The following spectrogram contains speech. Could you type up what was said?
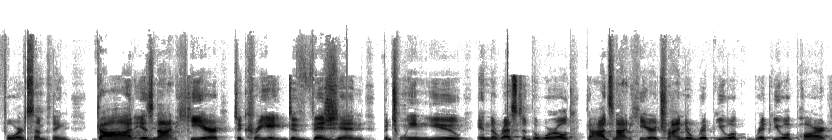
for something. God is not here to create division between you and the rest of the world. God's not here trying to rip you, up, rip you apart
